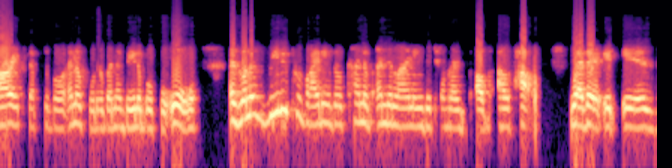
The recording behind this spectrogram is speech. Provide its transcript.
are acceptable and affordable and available for all, as well as really providing those kind of underlying determinants of, of health, whether it is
